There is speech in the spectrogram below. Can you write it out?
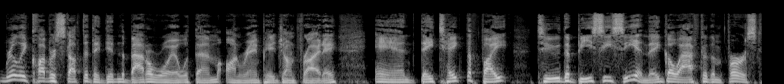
really clever stuff that they did in the battle royal with them on Rampage on Friday. And they take the fight to the BCC and they go after them first.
